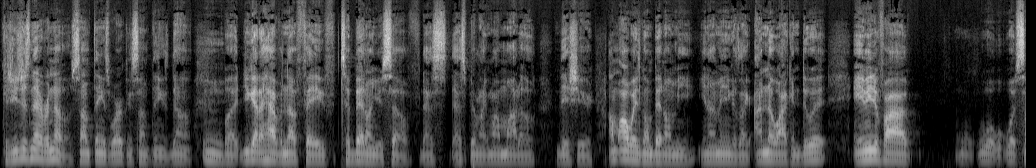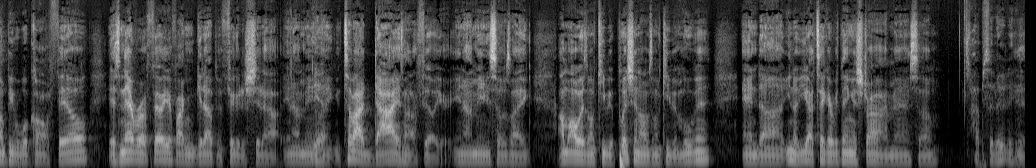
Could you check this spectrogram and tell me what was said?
because you just never know. Some things work and some things don't. Mm. But you got to have enough faith to bet on yourself. That's that's been like my motto this year. I'm always gonna bet on me. You know what I mean? Because like I know I can do it, and even if I what, what some people would call fail. It's never a failure if I can get up and figure the shit out. You know what I mean? Yeah. Like until I die, it's not a failure. You know what I mean? So it's like I'm always gonna keep it pushing. I'm always gonna keep it moving, and uh, you know you gotta take everything in stride, man. So Absolutely. Yeah.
